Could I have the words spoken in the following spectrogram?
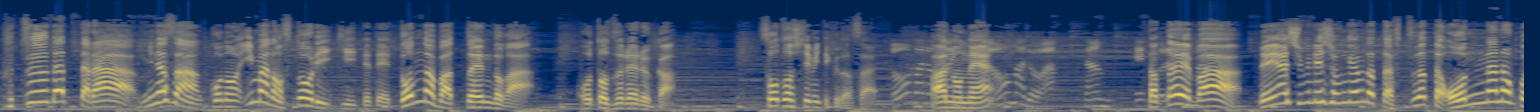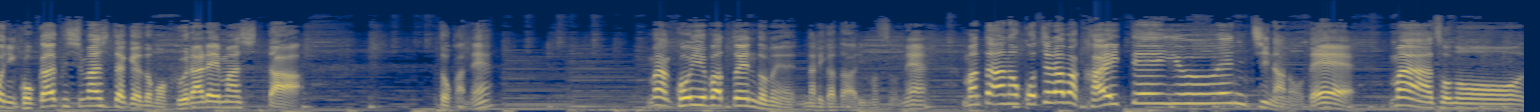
普通だったら、皆さん、この今のストーリー聞いてて、どんなバッドエンドが訪れるか、想像してみてください。あのね例え、ば、恋愛シミュレーションゲームだったら普通だったら女の子に告白しましたけども、振られました。とかね。まあ、こういうバッドエンドのなり方ありますよね。また、あの、こちらは海底遊園地なので、まあ、その、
